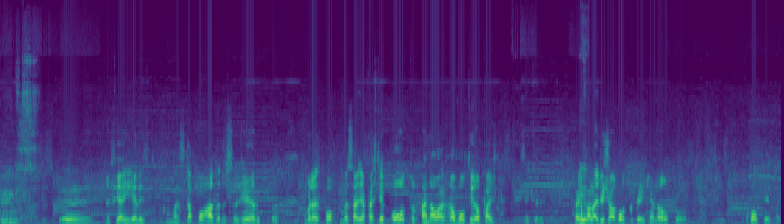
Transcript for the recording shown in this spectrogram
É, Enfim, aí eles começam a dar porrada no estrangeiro. Como eles pô, começaram já faz tempo. Outro. Ah não, eu voltei a página sem querer. Aí Eu- falar ele joga outro dente, é não, pô. Eu voltei, mas.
